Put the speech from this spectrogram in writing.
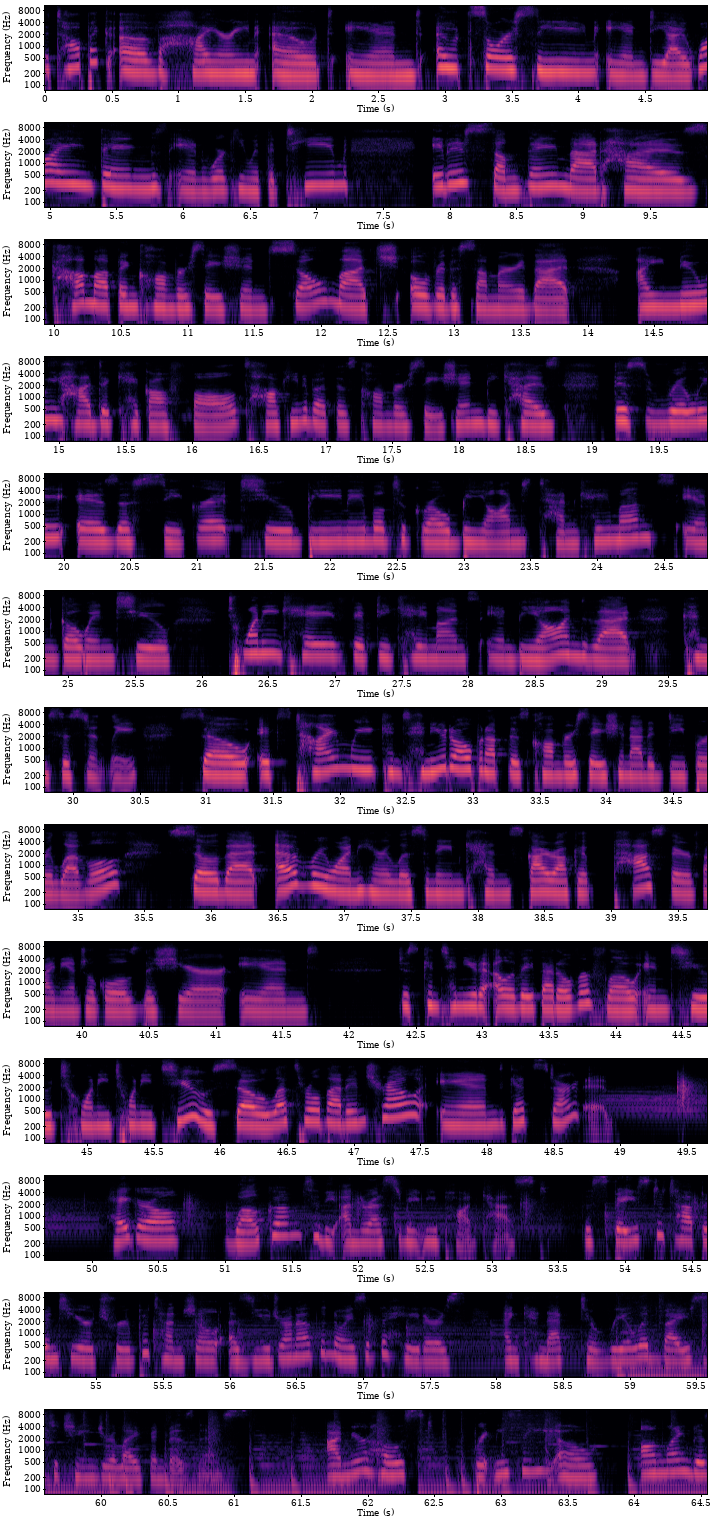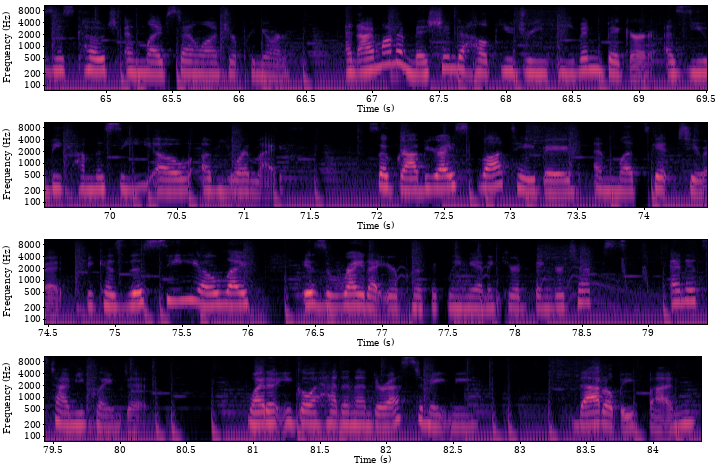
The topic of hiring out and outsourcing and DIYing things and working with a team, it is something that has come up in conversation so much over the summer that I knew we had to kick off fall talking about this conversation because this really is a secret to being able to grow beyond 10K months and go into 20K, 50K months and beyond that consistently. So it's time we continue to open up this conversation at a deeper level so that everyone here listening can skyrocket past their financial goals this year and just continue to elevate that overflow into 2022. So let's roll that intro and get started. Hey, girl, welcome to the Underestimate Me podcast, the space to tap into your true potential as you drown out the noise of the haters and connect to real advice to change your life and business. I'm your host, Brittany CEO, online business coach, and lifestyle entrepreneur. And I'm on a mission to help you dream even bigger as you become the CEO of your life. So grab your iced latte, babe, and let's get to it because this CEO life is right at your perfectly manicured fingertips, and it's time you claimed it. Why don't you go ahead and underestimate me? That'll be fun.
